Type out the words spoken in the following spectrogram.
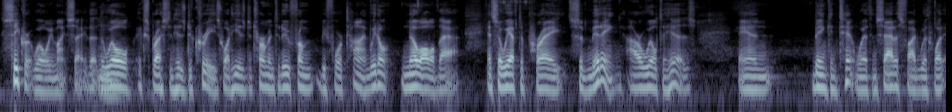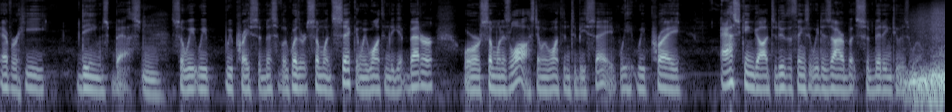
secret will, we might say, the, the mm-hmm. will expressed in His decrees, what He is determined to do from before time. We don't know all of that. And so we have to pray submitting our will to His and being content with and satisfied with whatever He deems best. Mm. So we, we, we pray submissively, whether it's someone sick and we want them to get better, or someone is lost and we want them to be saved. We, we pray asking God to do the things that we desire, but submitting to His will.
